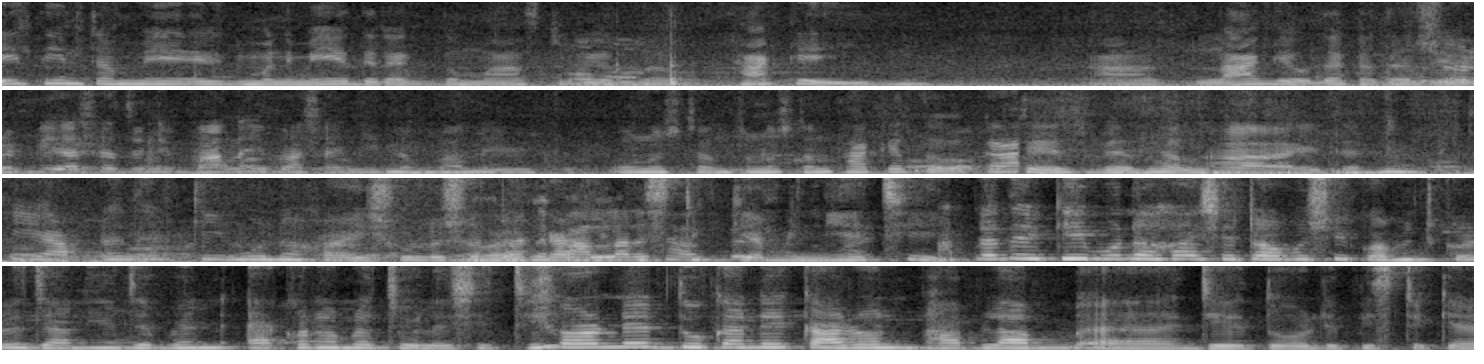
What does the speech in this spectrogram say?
এই তিনটা মেয়ে মানে মেয়েদের একদম মাস্ট থাকেই। আর লাগেও দেখা যায় যে বিয়া সাজনি বানাই বাসায় নিতাম ভালোই অনুষ্ঠান অনুষ্ঠান থাকে তো শেষ ভেজাল। হ্যাঁ এটা কি আপনাদের কি মনে হয় ষোলোশো এ লিপস্টিক কি আমি নিয়েছি? আপনাদের কি মনে হয় সেটা অবশ্যই কমেন্ট করে জানিয়ে যাবেন। এখন আমরা চলে এসেছি স্বর্ণের দোকানে কারণ ভাবলাম যেহেতু লিপস্টিকের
